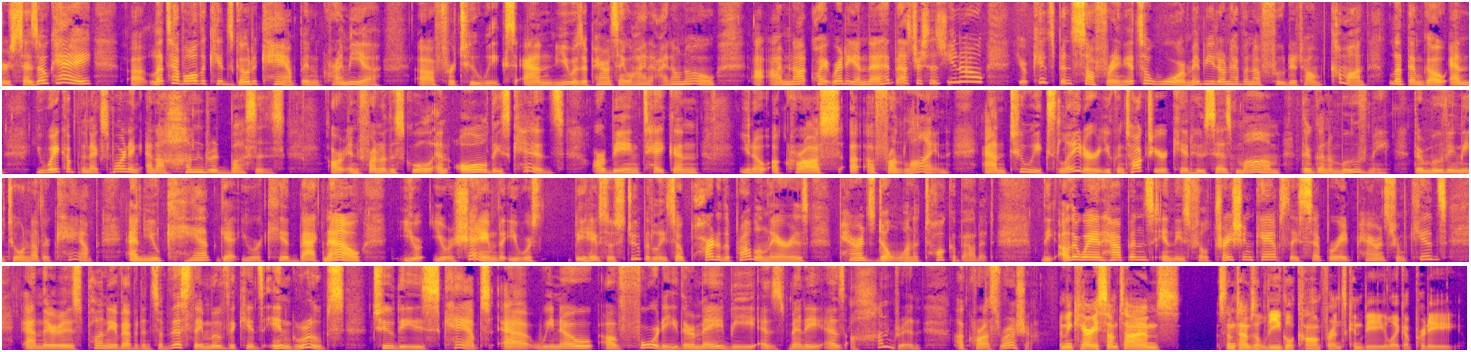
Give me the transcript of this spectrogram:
says, okay, uh, let's have all the kids go to camp in Crimea uh, for two weeks. And you, as a parent, say, well, I, I don't know. I, am not quite ready. And the headmaster says, you know, your kid's been suffering. It's a war. Maybe you don't have enough food at home. Come on, let them go. And you wake up the next morning and a hundred buses are in front of the school, and all these kids are being taken, you know, across a, a, front line. And two weeks later, you can talk to your kid who says, Mom, they're going to move me. They're moving me to another camp. And you can't get your kid back. Now, you're, you're ashamed that you were behave so stupidly. So part of the problem there is parents don't want to talk about it. The other way it happens in these filtration camps, they separate parents from kids, and there is plenty of evidence of this. They move the kids in groups to these camps. Uh, we know of 40. There may be as many as 100 across Russia. I mean, Carrie, sometimes sometimes a legal conference can be like a pretty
